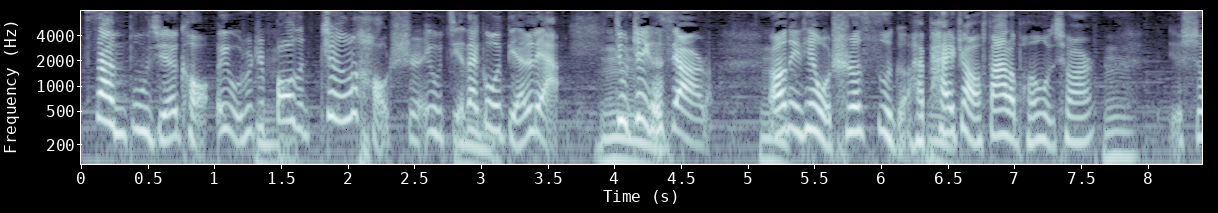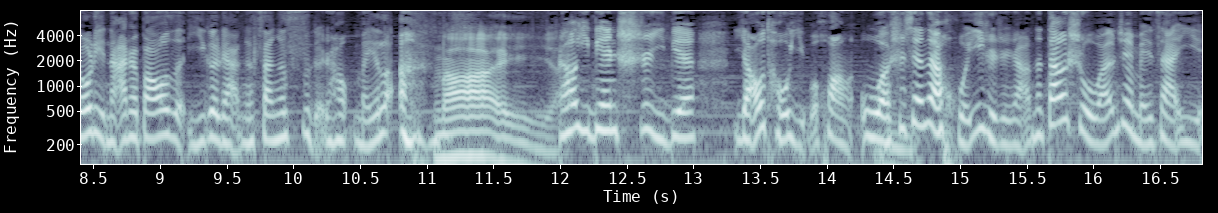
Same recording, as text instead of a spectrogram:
赞不绝口。哎呦，我说这包子真好吃！哎呦，姐再给我点俩，就这个馅儿了。然后那天我吃了四个，还拍照发了朋友圈嗯，手里拿着包子，一个、两个、三个、四个，然后没了。哎呀！然后一边吃一边摇头，尾巴晃了。我是现在回忆是这样，那当时我完全没在意。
